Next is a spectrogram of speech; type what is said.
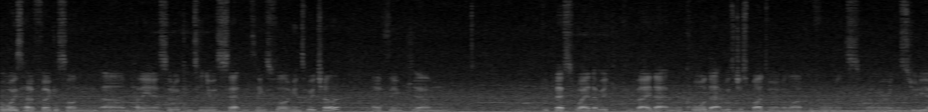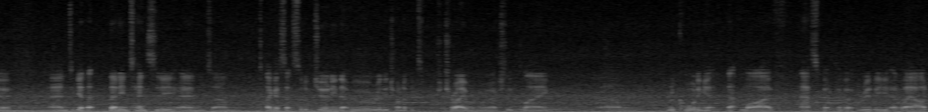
always had a focus on um, having a sort of continuous set and things flowing into each other. I think um, the best way that we could convey that and record that was just by doing a live performance when we were in the studio, and to get that that intensity and um, I guess that sort of journey that we were really trying to portray when we were actually playing. Um, recording it, that live aspect of it really allowed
